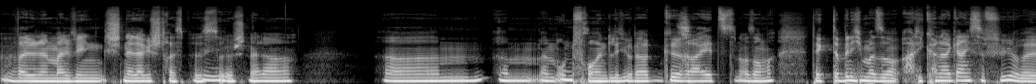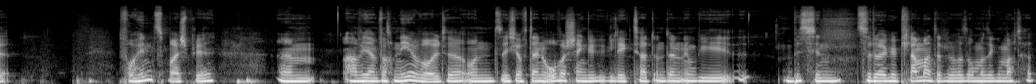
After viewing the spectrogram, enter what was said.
weil du dann meinetwegen schneller gestresst bist Mhm. oder schneller ähm, ähm, ähm, unfreundlich oder gereizt oder so. Da, da bin ich immer so, ah, die können halt gar nichts dafür, weil vorhin zum Beispiel ähm, Avi einfach Nähe wollte und sich auf deine Oberschenkel gelegt hat und dann irgendwie ein bisschen zu doll geklammert hat oder was auch immer sie gemacht hat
